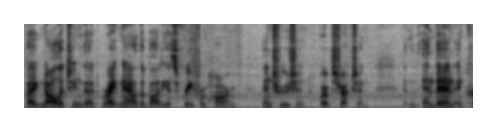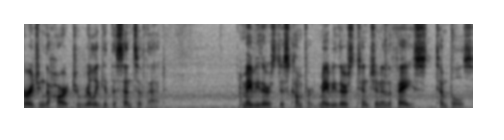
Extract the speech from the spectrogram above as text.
by acknowledging that right now the body is free from harm intrusion, or obstruction, and then encouraging the heart to really get the sense of that. Maybe there's discomfort, maybe there's tension in the face, temples,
